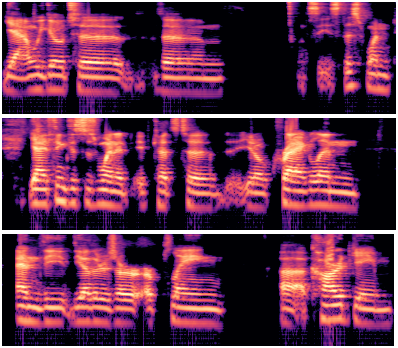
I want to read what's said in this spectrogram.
Yeah, and we go to the... Um, let's see, is this one? Yeah, I think this is when it, it cuts to, you know, Kraglin and the, the others are, are playing uh, a card game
